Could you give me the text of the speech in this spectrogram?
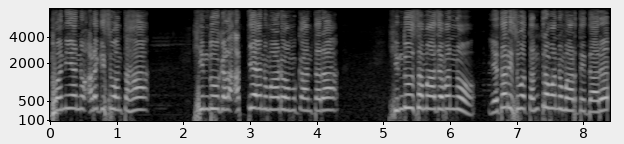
ಧ್ವನಿಯನ್ನು ಅಡಗಿಸುವಂತಹ ಹಿಂದೂಗಳ ಹತ್ಯೆಯನ್ನು ಮಾಡುವ ಮುಖಾಂತರ ಹಿಂದೂ ಸಮಾಜವನ್ನು ಎದುರಿಸುವ ತಂತ್ರವನ್ನು ಮಾಡ್ತಿದ್ದಾರೆ.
